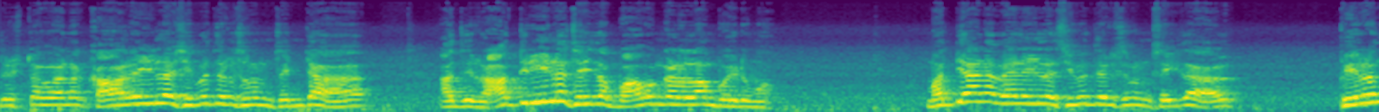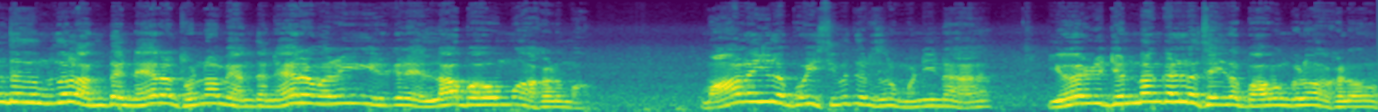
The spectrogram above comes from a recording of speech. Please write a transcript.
திருஷ்டவான காலையில் சிவ தரிசனம் செஞ்சால் அது ராத்திரியில் செய்த பாவங்களெல்லாம் போயிடுமா. மத்தியான வேலையில் சிவ தரிசனம் செய்தால் பிறந்தது முதல் அந்த நேரம் சொன்னோமே அந்த நேரம் வரைக்கும் இருக்கிற எல்லா பாவமும் அகலுமா? மாலையில் போய் சிவ தரிசனம் பண்ணினா ஏழு ஜென்மங்களில் செய்த பாவங்களும் அகலும்.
